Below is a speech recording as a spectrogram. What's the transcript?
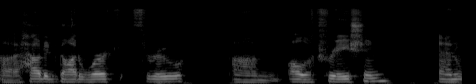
Uh, how did God work through um, all of creation, and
